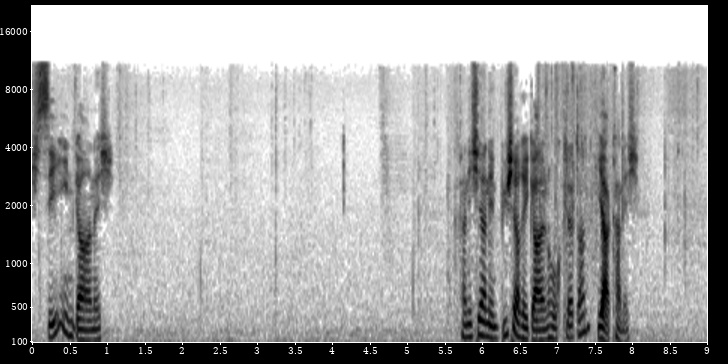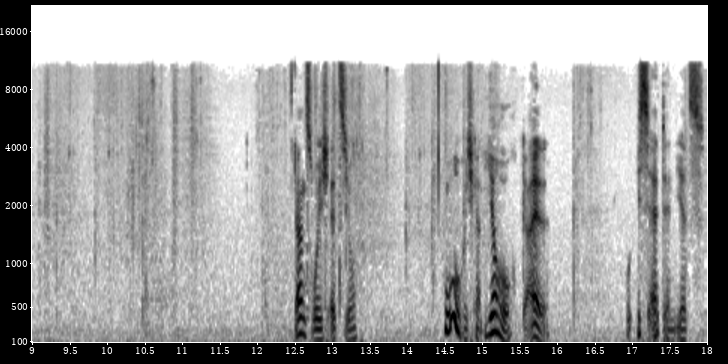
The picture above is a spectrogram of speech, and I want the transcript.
Ich sehe ihn gar nicht. Kann ich hier an den Bücherregalen hochklettern? Ja, kann ich. Ganz ruhig, Ezio. Huch, ich kann hier hoch. Geil. Wo ist er denn jetzt?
